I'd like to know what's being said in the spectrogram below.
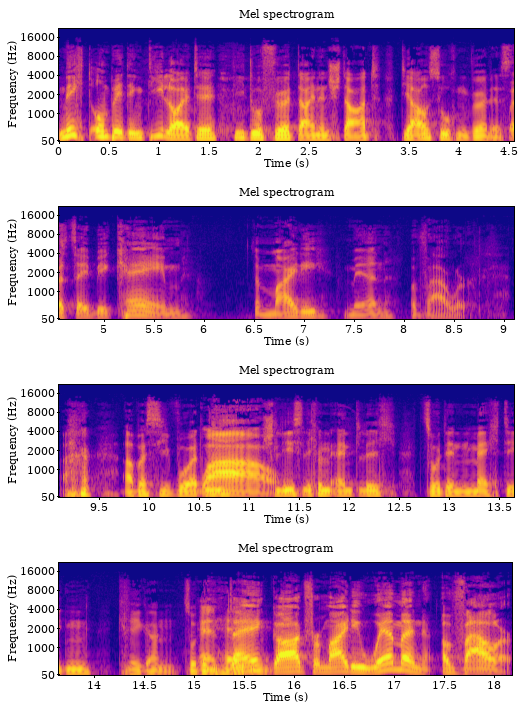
Nicht unbedingt die Leute, die du für deinen Staat dir aussuchen würdest. but they became the mighty men of valor. Aber sie wurden Wow. schließlich und endlich zu den mächtigen Kriegern, zu den And Helden. thank God for mighty women of valor.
